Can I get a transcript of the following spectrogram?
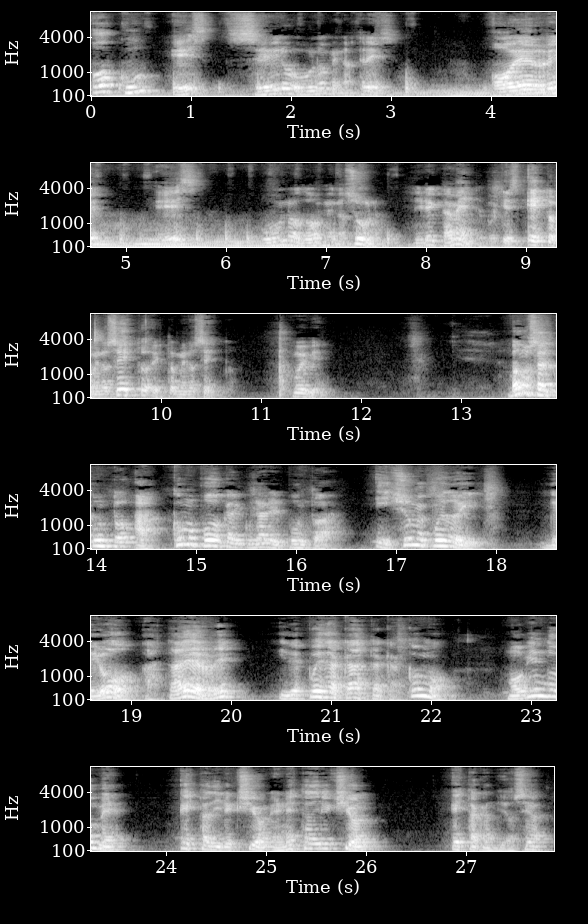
OQ es 0, 1, menos 3. OR es 1, 2, menos 1. Directamente, porque es esto menos esto, esto menos esto. Muy bien. Vamos al punto A. ¿Cómo puedo calcular el punto A? Y yo me puedo ir de O hasta R y después de acá hasta acá. ¿Cómo? Moviéndome esta dirección, en esta dirección, esta cantidad. O sea,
